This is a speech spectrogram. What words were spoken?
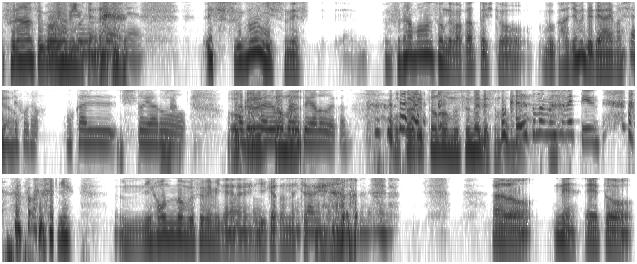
フランス語読みみたいな。え、すごいっすね。フラマンソンで分かった人、僕初めて出会いましたよだって。ほら、オカルト野郎。オカサブカルトのルオカルト野郎だから。オカルトの娘ですもんね。オカルトの娘っていう。にうん日本の娘みたいな言い方になっちゃったけど。あの、ね、えっ、と、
